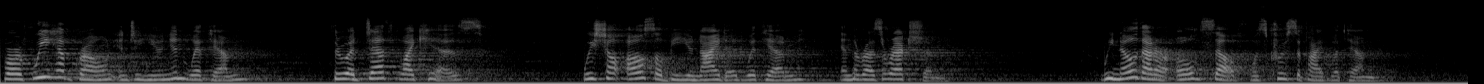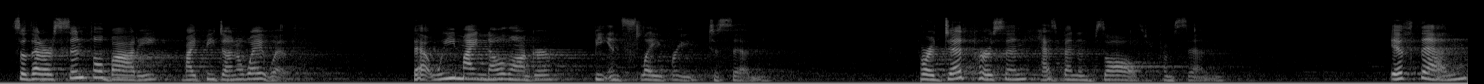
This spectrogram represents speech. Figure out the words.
For if we have grown into union with him through a death like his, we shall also be united with him in the resurrection. We know that our old self was crucified with him, so that our sinful body might be done away with, that we might no longer be in slavery to sin. For a dead person has been absolved from sin. If then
